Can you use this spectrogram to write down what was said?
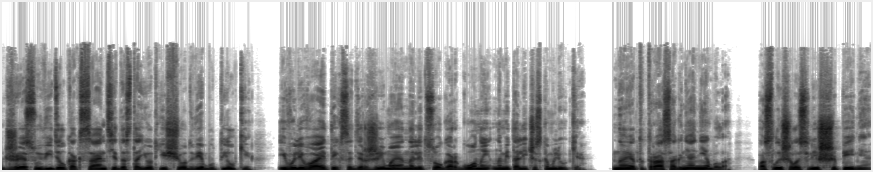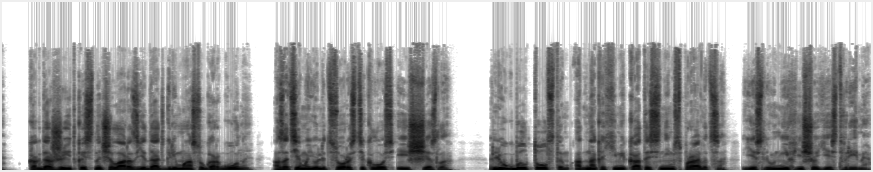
Джесс увидел, как Санти достает еще две бутылки и выливает их содержимое на лицо горгоны на металлическом люке. На этот раз огня не было. Послышалось лишь шипение, когда жидкость начала разъедать гримасу горгоны, а затем ее лицо растеклось и исчезло. Люк был толстым, однако химикаты с ним справятся — если у них еще есть время.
